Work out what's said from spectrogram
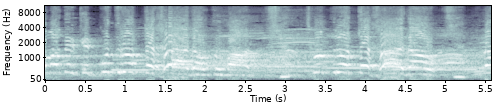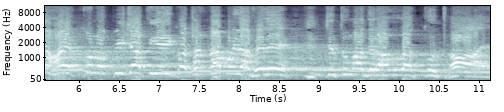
আমাদেরকে কুদরত দেখায় দাও তোমার। কুদরত দেখায় দাও। না হয় কোন বিজাতি এই কথা না বইলা ফেলে যে তোমাদের আল্লাহ কোথায়।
